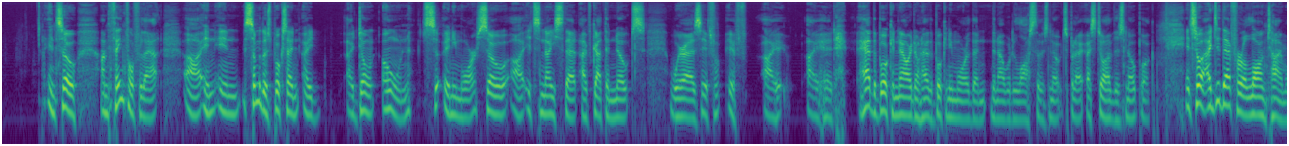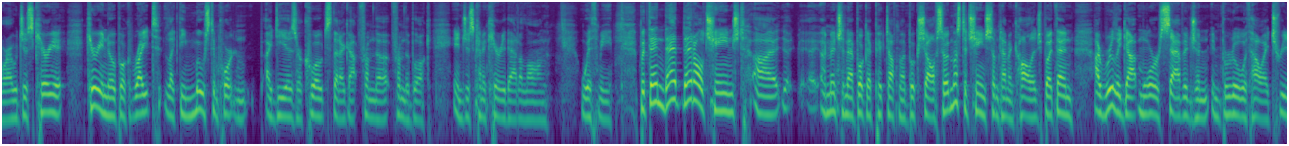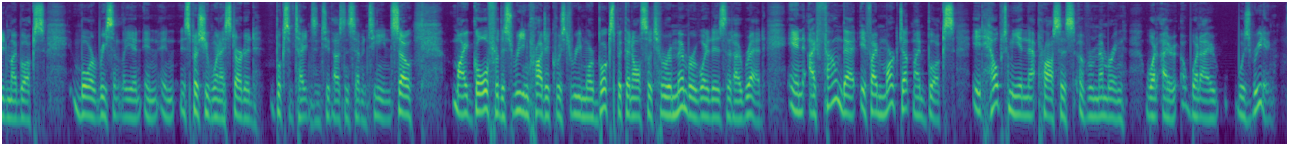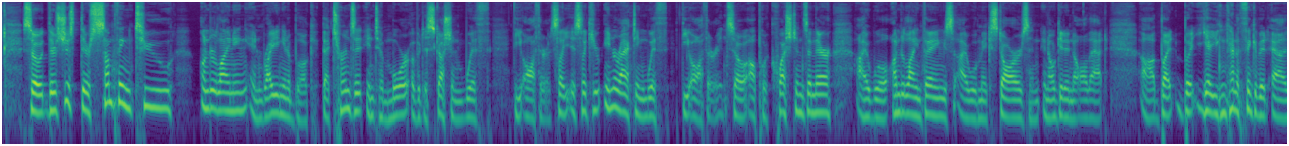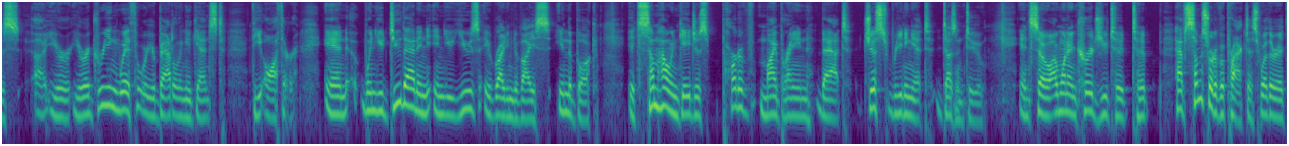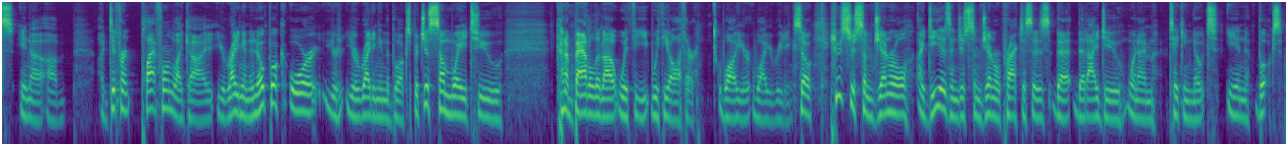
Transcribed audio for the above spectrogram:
And so I'm thankful for that. Uh, and, and some of those books I, I I don't own anymore. So uh, it's nice that I've got the notes. Whereas if if I I had had the book and now I don't have the book anymore, then then I would have lost those notes. But I, I, still have this notebook, and so I did that for a long time, where I would just carry it, carry a notebook, write like the most important ideas or quotes that I got from the from the book, and just kind of carry that along with me. But then that that all changed. Uh, I mentioned that book I picked off my bookshelf, so it must have changed sometime in college. But then I really got more savage and, and brutal with how I treated my books more recently, and, and, and especially when I started Books of Titans in 2017. So my goal for this reading project was to read more books, but then also to remember what it is that I read. And I found that if I marked up my books, it helped me in that process of remembering what I what I was reading. So there's just there's something to underlining and writing in a book that turns it into more of a discussion with the author. It's like it's like you're interacting with the author. And so I'll put questions in there. I will underline things. I will make stars, and, and I'll get into all that. Uh, but but yeah, you can kind of think of it as uh, you're you're agreeing with or you're battling against the author. And when you do that and, and you use a writing device in the book, it somehow engages part of my brain that just reading it doesn't do. And so I want to encourage you to to have some sort of a practice, whether it's in a, a a different platform, like uh, you're writing in a notebook or you're you're writing in the books, but just some way to kind of battle it out with the with the author while you're while you're reading. So here's just some general ideas and just some general practices that that I do when I'm taking notes in books.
